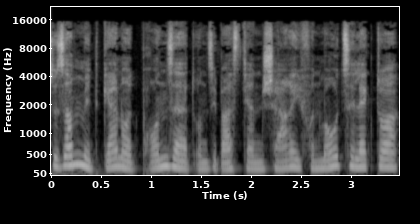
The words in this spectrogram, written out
Zusammen mit Gernot Bronsert und Sebastian Schari von Mode Selector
